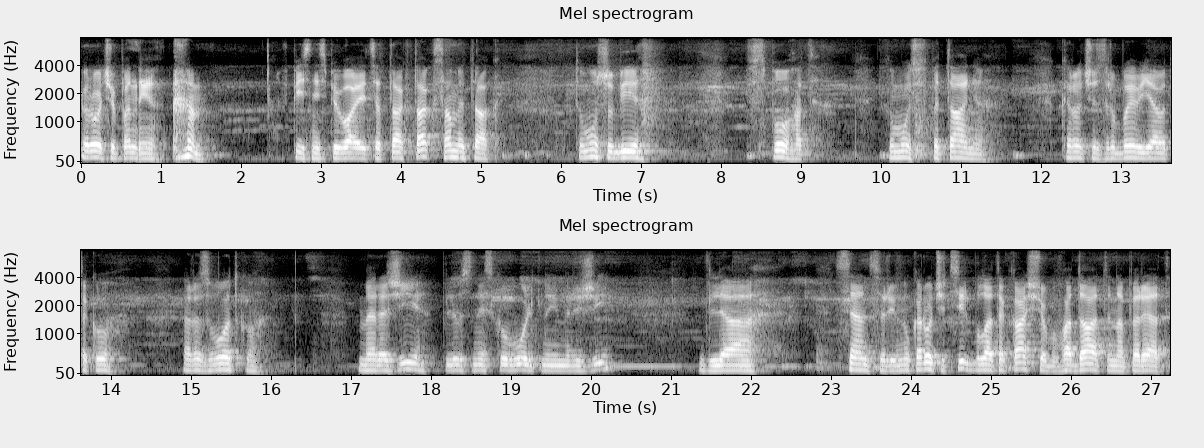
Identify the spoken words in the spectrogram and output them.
Коротше, пани, в пісні співається так, так, саме так. Тому собі в спогад, комусь в питання. Коротше, зробив я отаку розводку мережі плюс низьковольтної мережі для сенсорів. Ну, коротше, ціль була така, щоб вгадати наперед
